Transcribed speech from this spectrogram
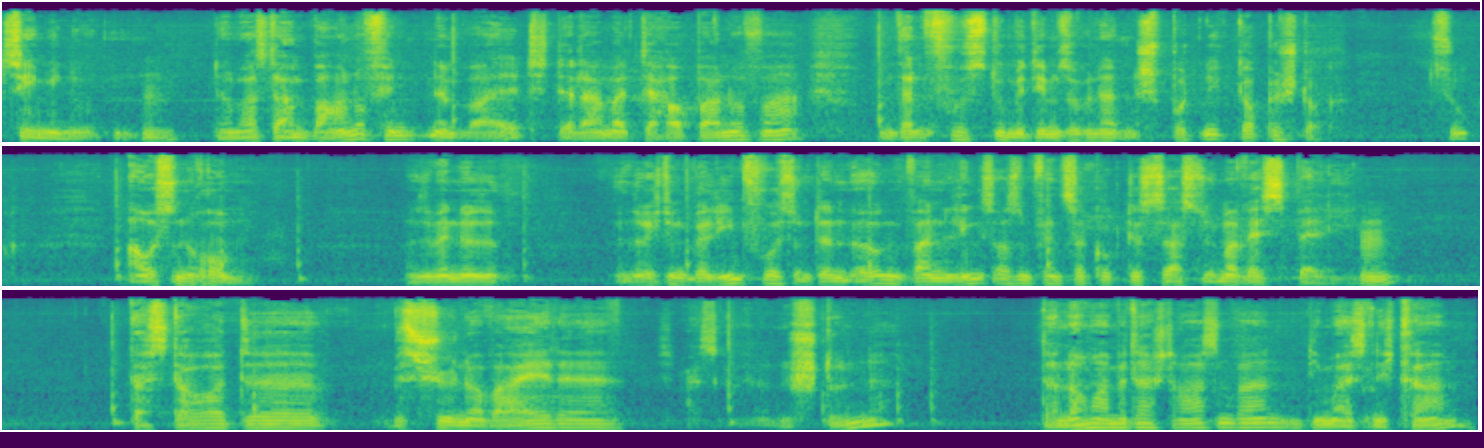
zehn Minuten. Dann warst du am Bahnhof hinten im Wald, der damals der Hauptbahnhof war. Und dann fuhrst du mit dem sogenannten Sputnik-Doppelstockzug außen rum. Also wenn du in Richtung Berlin fuhrst und dann irgendwann links aus dem Fenster gucktest, sahst du immer Westberlin. Das dauerte bis Schönerweide, ich weiß gar nicht, eine Stunde. Dann nochmal mit der Straßenbahn, die meist nicht kam.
